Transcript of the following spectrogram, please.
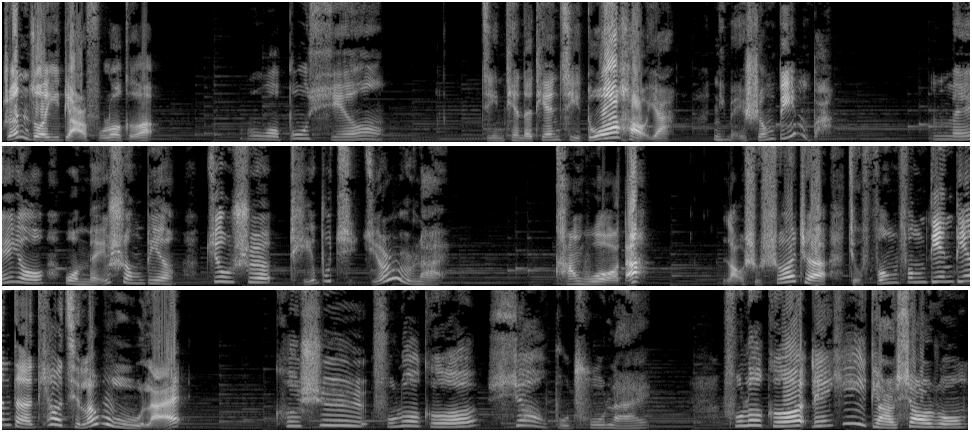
振作一点，弗洛格。”我不行。今天的天气多好呀，你没生病吧？没有，我没生病，就是提不起劲儿来。看我的！老鼠说着，就疯疯癫癫的跳起了舞来。可是弗洛格笑不出来，弗洛格连一点笑容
